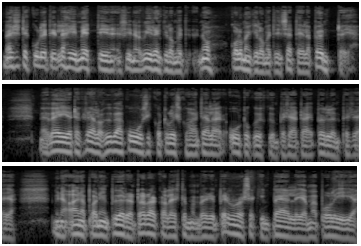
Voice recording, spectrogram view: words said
Mä sitten kuljetin lähimettiin siinä viiden kilometrin, no kolmen kilometrin säteellä pönttöjä. Mä vein, että täällä on hyvä kuusikko, tulisikohan täällä uutukyhkynpesä tai pöllönpesä. Ja minä aina panin pyörän tarakalle ja sitten mä menin perunassakin päälle ja mä polin. Ja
